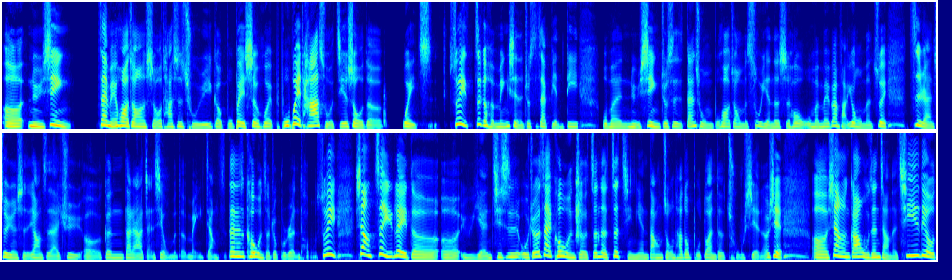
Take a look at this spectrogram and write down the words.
呃女性。在没化妆的时候，她是处于一个不被社会、不被她所接受的位置。所以这个很明显的就是在贬低我们女性，就是单纯我们不化妆、我们素颜的时候，我们没办法用我们最自然、最原始的样子来去呃跟大家展现我们的美这样子。但是柯文哲就不认同，所以像这一类的呃语言，其实我觉得在柯文哲真的这几年当中，他都不断的出现，而且呃像刚刚吴峥讲的七六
